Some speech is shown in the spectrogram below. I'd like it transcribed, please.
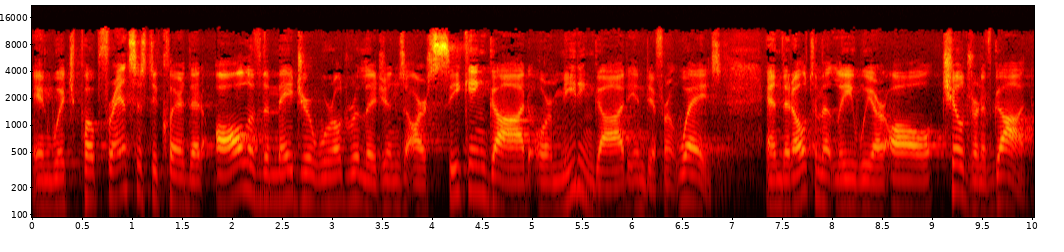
in which Pope Francis declared that all of the major world religions are seeking God or meeting God in different ways and that ultimately we are all children of God.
